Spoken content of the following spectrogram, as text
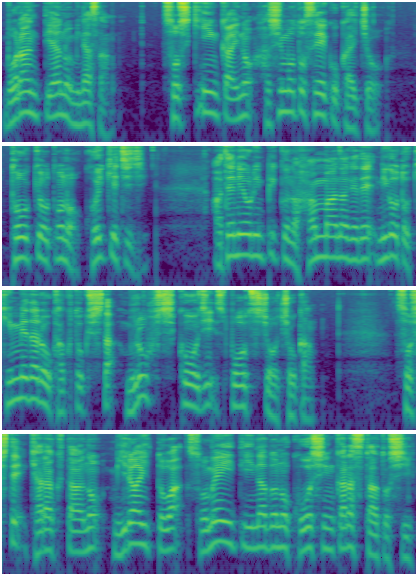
ボランティアの皆さん組織委員会の橋本聖子会長東京都の小池知事アテネオリンピックのハンマー投げで見事金メダルを獲得した室伏浩二スポーツ庁長官。そしてキャラクターのミライトはソメイティなどの更新からスタートし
